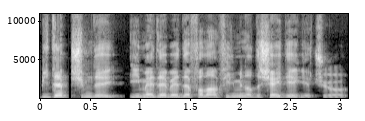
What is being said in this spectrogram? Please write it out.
Bir de şimdi IMDB'de falan filmin adı şey diye geçiyor.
